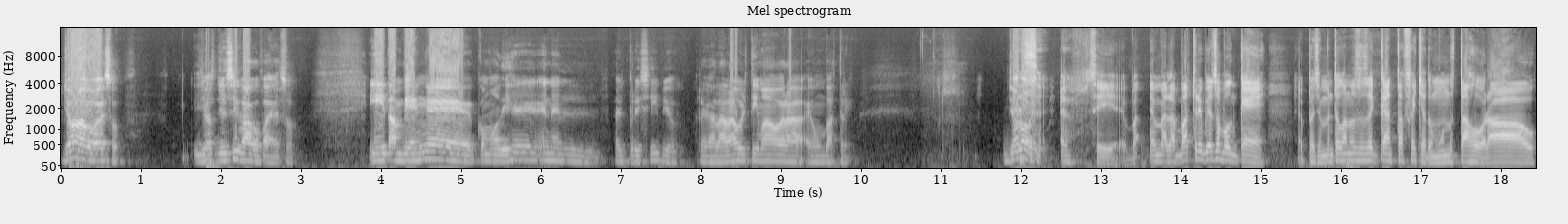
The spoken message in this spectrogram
yo no hago eso. Yo, yo sí vago para eso. Y también, eh, como dije en el, el principio, regalar a última hora es un bastre. Yo lo eh, sí, en verdad es porque, especialmente cuando se acerca esta fecha, todo el mundo está jorado,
